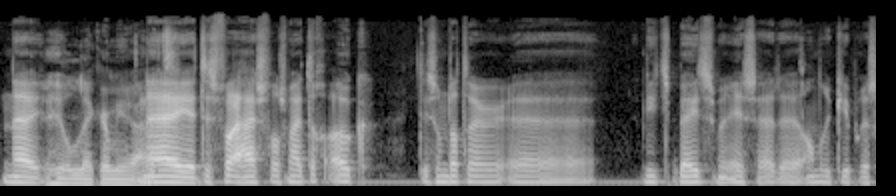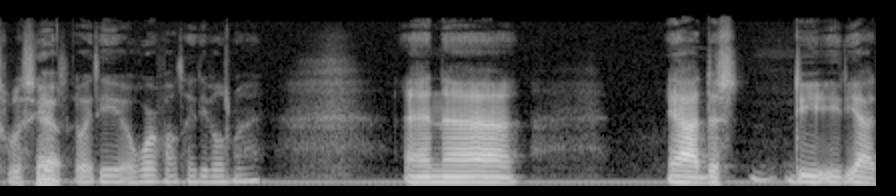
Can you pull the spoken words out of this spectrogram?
Nee, heel lekker meer uit. nee het is, hij is volgens mij toch ook... Het is omdat er eh, niets beters meer is. Hè? De andere keeper is geblesseerd. Ja. Hoe heet hij? Horvat heet hij volgens mij. En eh, ja, dus die... Ja,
